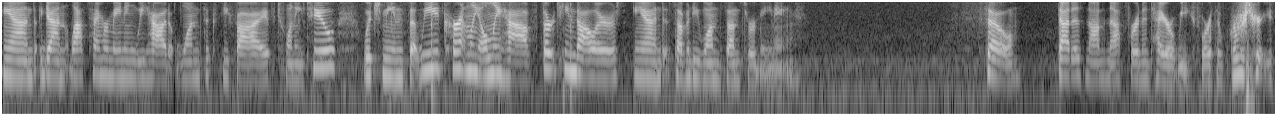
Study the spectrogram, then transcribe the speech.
and again last time remaining we had 165.22 which means that we currently only have $13.71 remaining so that is not enough for an entire week's worth of groceries.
